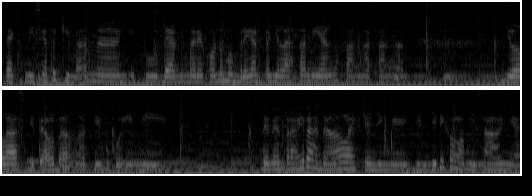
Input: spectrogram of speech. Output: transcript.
teknisnya tuh gimana gitu. Dan Marie Kondo memberikan penjelasan yang sangat-sangat jelas detail banget di buku ini. Dan yang terakhir adalah life changing magic. Jadi kalau misalnya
